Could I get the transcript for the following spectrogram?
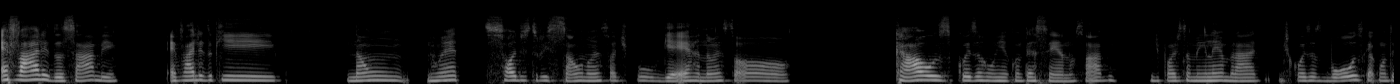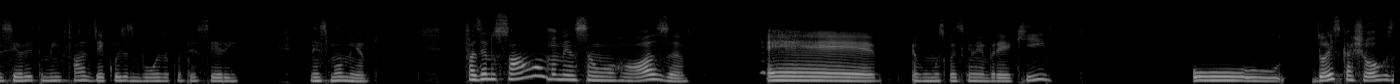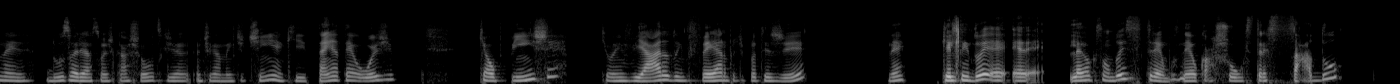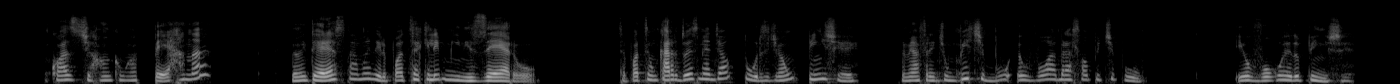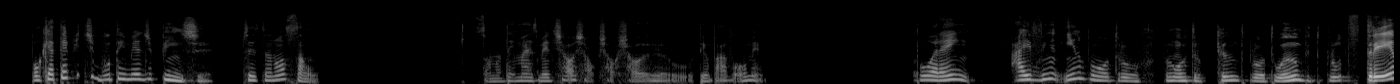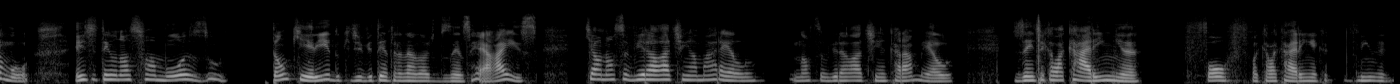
é válido, sabe? É válido que não não é só destruição, não é só tipo guerra, não é só caos, coisa ruim acontecendo, sabe? A gente pode também lembrar de coisas boas que aconteceram e também fazer coisas boas acontecerem nesse momento. Fazendo só uma menção honrosa, é... algumas coisas que eu lembrei aqui. O dois cachorros, né? Duas variações de cachorros que antigamente tinha, que tem até hoje, que é o Pincher, que é o enviado do inferno para te proteger, né? Que ele tem dois. É, é, legal que são dois extremos, né? O cachorro estressado, quase te arranca uma perna. Não interessa o tamanho dele, pode ser aquele mini zero. Você pode ser um cara de dois metros de altura. Se tiver um pincher na minha frente, um pitbull, eu vou abraçar o pitbull. Eu vou correr do pincher. Porque até Pitbull tem medo de pincher. Pra vocês terem noção. Só não tem mais medo de tchau, tchau. Tchau, tchau. Eu tenho pavor mesmo. Porém, aí vim, indo para um outro, para um outro canto, para outro âmbito, para outro extremo, a gente tem o nosso famoso, tão querido que devia ter entrado na nota de 200 reais, que é o nosso vira-latinha amarelo, nosso vira-latinha caramelo. Gente, aquela carinha fofa, aquela carinha vinda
